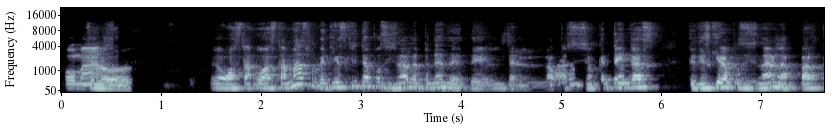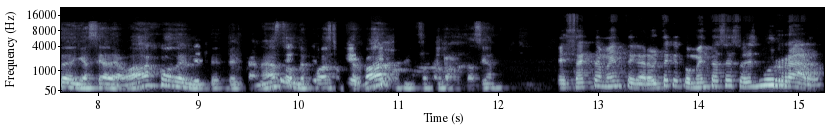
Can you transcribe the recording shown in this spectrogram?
O más. o, hasta, o hasta más, porque tienes que irte a posicionar, depende de, de, de la posición que tengas, te tienes que ir a posicionar en la parte ya sea de abajo del, del canasto donde puedas observar o la rotación. Exactamente, Garo. Ahorita que comentas eso, es muy raro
